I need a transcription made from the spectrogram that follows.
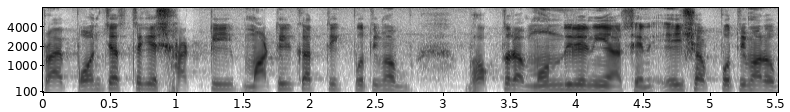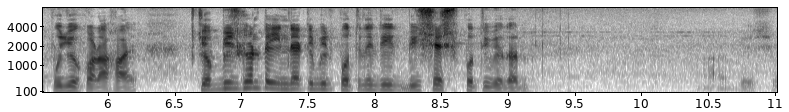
প্রায় পঞ্চাশ থেকে ষাটটি মাটির কার্তিক প্রতিমা ভক্তরা মন্দিরে নিয়ে আসেন। এই সব প্রতিমারও পুজো করা হয়। চব্বিশ ঘণ্টা ইন্ডিয়া টিভির প্রতিনিধির বিশেষ প্রতিবেদন। আর বেশি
